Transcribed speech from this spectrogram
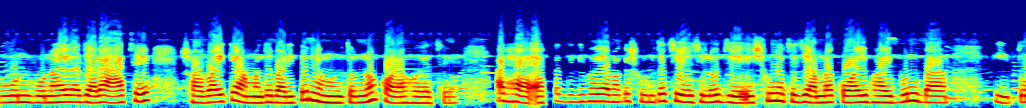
বোন, বোনাইরা যারা আছে, সবাইকে আমাদের বাড়িতে নেমন্তন্ন করা হয়েছে। আর হ্যাঁ একটা দিদিভাই আমাকে শুনতে চেয়েছিল যে, শুনেছে যে আমরা কয় ভাই বোন বা কি? তো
